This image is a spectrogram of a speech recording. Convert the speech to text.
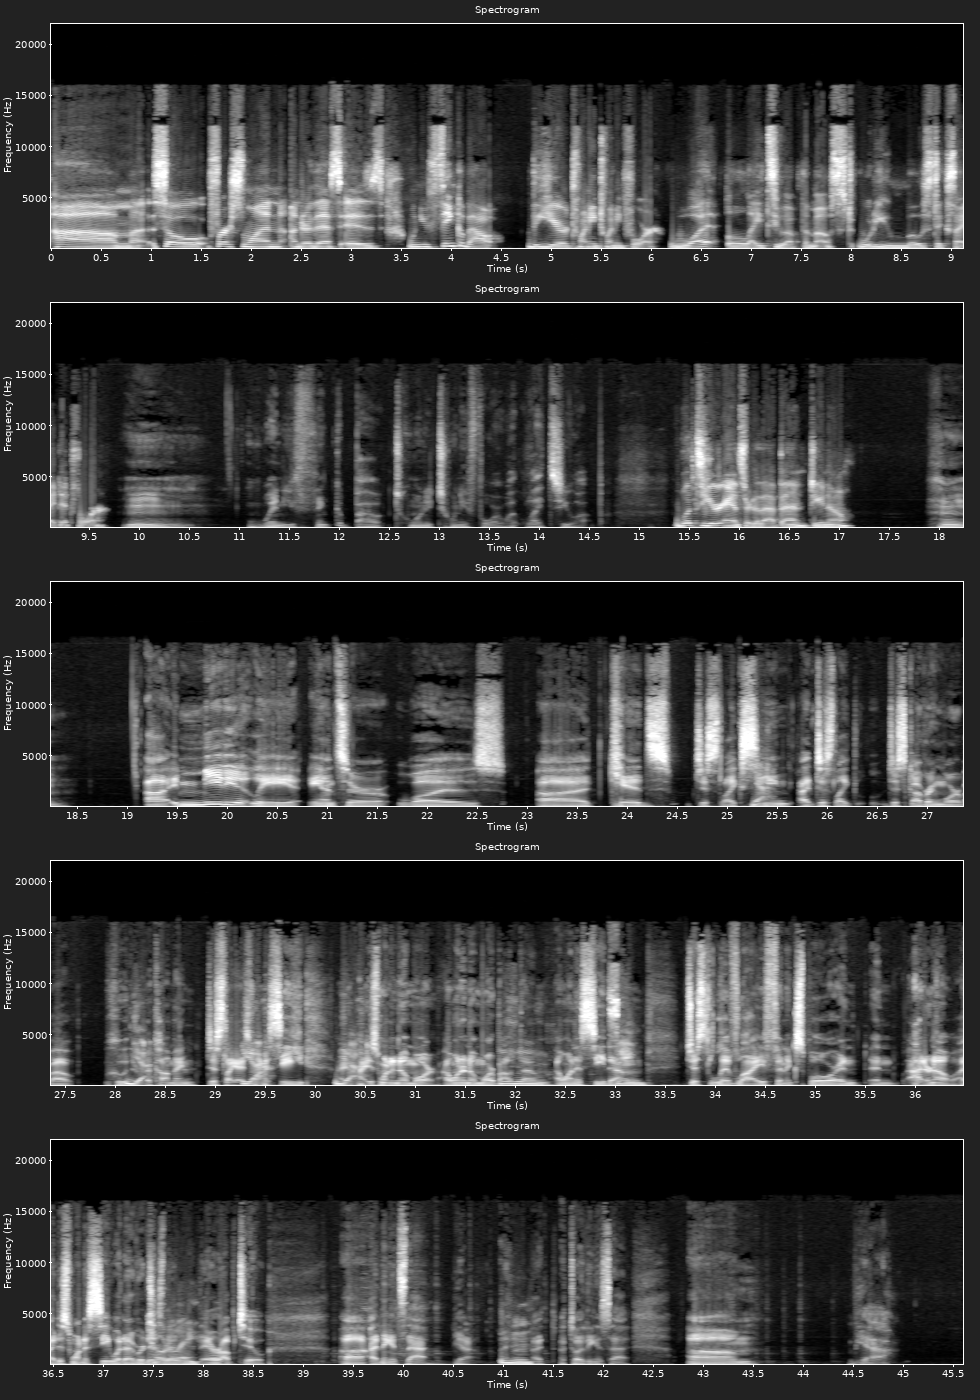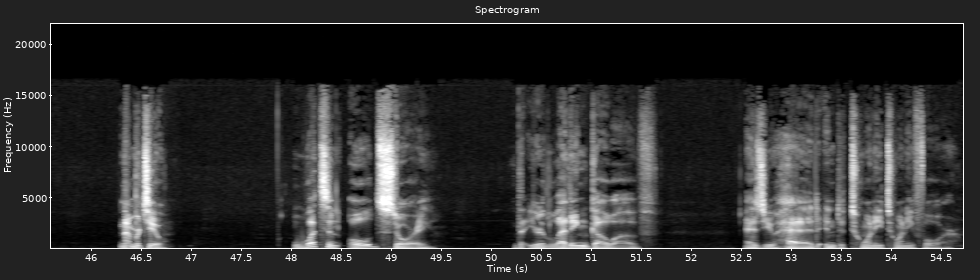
Um, so first one under this is when you think about the year 2024, what lights you up the most? What are you most excited for? When you think about 2024, what lights you up? What's your answer to that, Ben? Do you know? Uh, immediately answer was uh, kids just like Yeah. seeing, I just like discovering more about who they're Yeah. becoming. Just like I just Yeah. want to see. Mm-hmm. I, I just want to know more. I want to know more about them. I want to see them Same. just live life and explore. And and I don't know. I just want to see whatever it is Totally. that they're up to. Uh, I think it's that. Yeah, Mm-hmm. I, I, I totally think it's that. Um, yeah. Number two. What's an old story that you're letting go of as you head into 2024?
